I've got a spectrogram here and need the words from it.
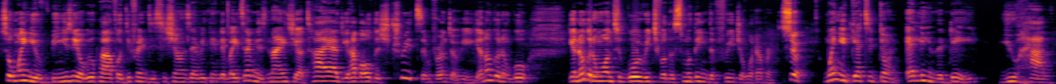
So when you've been using your willpower for different decisions, everything, then by the time it's night, you're tired, you have all the streets in front of you. You're not going to go, you're not going to want to go reach for the smoothie in the fridge or whatever. So when you get it done early in the day, you have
